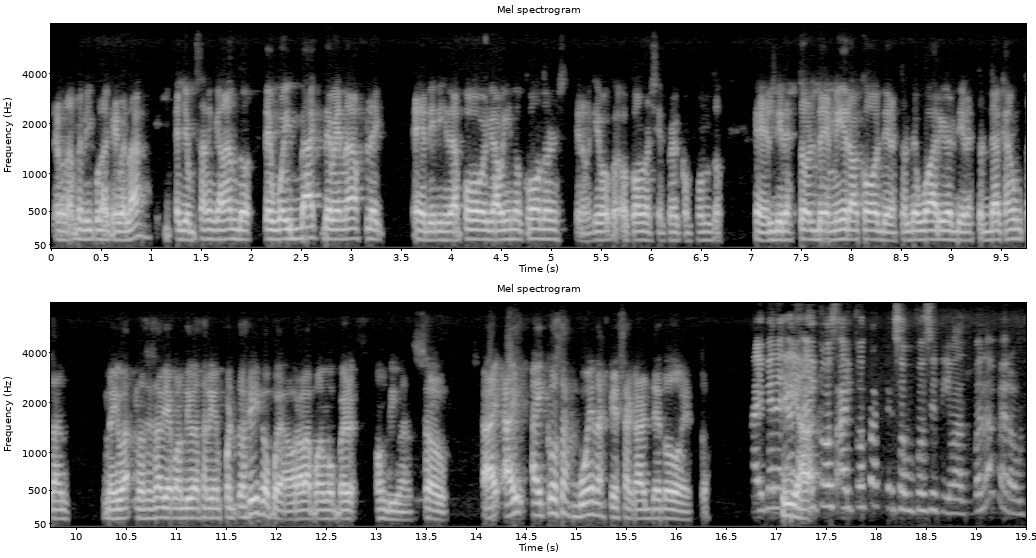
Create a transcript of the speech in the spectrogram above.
es una película que, ¿verdad? Ellos salen ganando The Way Back de Ben Affleck, eh, dirigida por Gavin O'Connor, si no me equivoco, O'Connor siempre me confundo, que es el director de Miracle, el director de Warrior, el director de Accountant. No, iba, no se sabía cuándo iba a salir en Puerto Rico, pues ahora la podemos ver on demand. So, hay, hay, hay cosas buenas que sacar de todo esto. Hay, hay, hay, cosas, hay cosas que son positivas, ¿verdad? Pero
